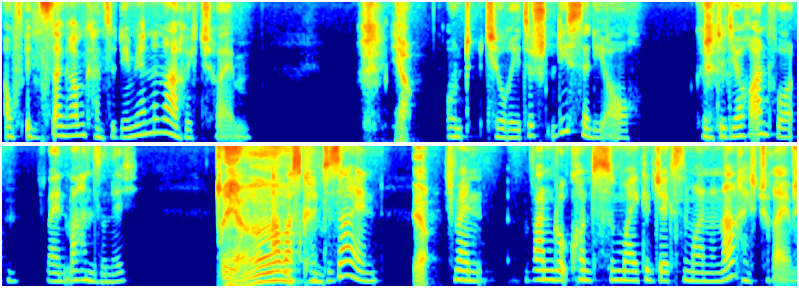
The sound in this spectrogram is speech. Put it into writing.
auf Instagram kannst du dem ja eine Nachricht schreiben. Ja. Und theoretisch liest er die auch. Könnte dir auch antworten. Ich meine, machen sie nicht. Ja. Aber es könnte sein. Ja. Ich meine, wann du, konntest du Michael Jackson mal eine Nachricht schreiben?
